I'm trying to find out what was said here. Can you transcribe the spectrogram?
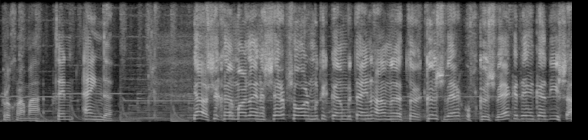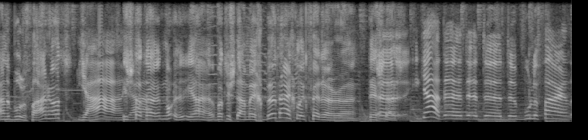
programma ten einde. Ja, als ik uh, Marlene Serps hoor, moet ik uh, meteen aan het uh, kunstwerk of kunstwerken denken die ze aan de boulevard had. Ja, is ja. Dat, no, ja. Wat is daarmee gebeurd eigenlijk verder destijds? ja, de, de, de, de boulevard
